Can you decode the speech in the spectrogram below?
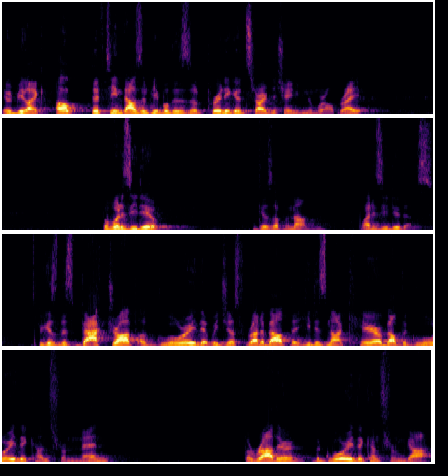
it would be like, oh, 15,000 people, this is a pretty good start to changing the world, right? But what does he do? He goes up a mountain. Why does he do this? It's because of this backdrop of glory that we just read about, that he does not care about the glory that comes from men, but rather the glory that comes from God.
